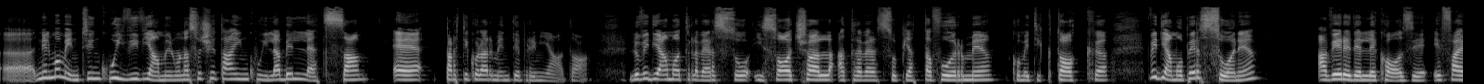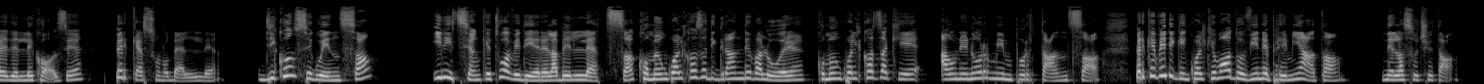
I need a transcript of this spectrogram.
eh, nel momento in cui viviamo in una società in cui la bellezza è particolarmente premiata. Lo vediamo attraverso i social, attraverso piattaforme come TikTok. Vediamo persone avere delle cose e fare delle cose perché sono belle. Di conseguenza, inizi anche tu a vedere la bellezza come un qualcosa di grande valore, come un qualcosa che ha un'enorme importanza, perché vedi che in qualche modo viene premiata nella società.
